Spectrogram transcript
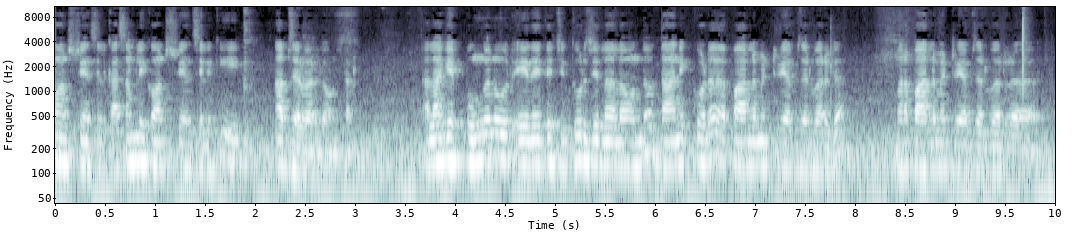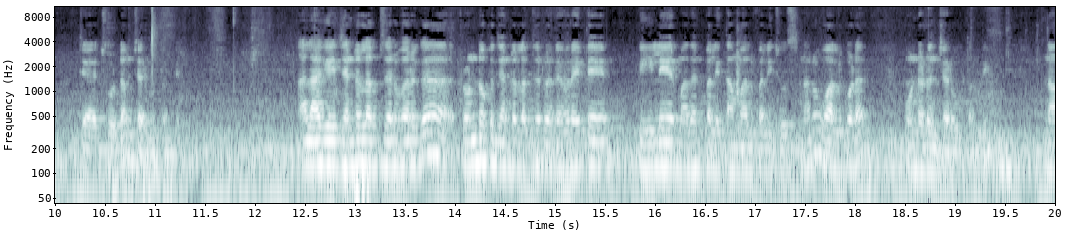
కాన్స్టిట్యున్సీలకి అసెంబ్లీ కాన్స్టిట్యున్సీలకి అబ్జర్వర్గా ఉంటారు. అలాగే పుంగనూరు ఏదైతే చిత్తూరు జిల్లాలో ఉందో దానికి కూడా పార్లమెంటరీ అబ్జర్వర్గా మన పార్లమెంటరీ అబ్జర్వర్ చూడడం జరుగుతుంది. అలాగే జనరల్ అబ్జర్వర్గా రెండొక జనరల్ అబ్జర్వర్ ఎవరైతే పీలేర్ మదన్పల్లి తంబాలపల్లి చూస్తున్నారో వాళ్ళు కూడా ఉండడం జరుగుతుంది. నా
